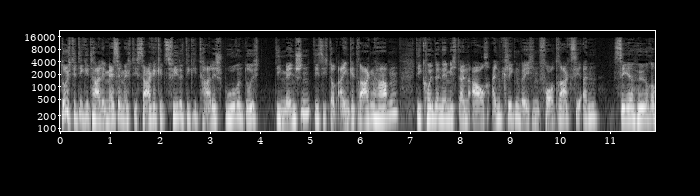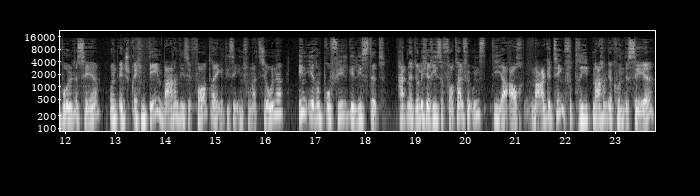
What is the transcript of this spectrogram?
durch die digitale Messe möchte ich sagen, gibt es viele digitale Spuren durch die Menschen, die sich dort eingetragen haben. Die konnten nämlich dann auch anklicken, welchen Vortrag sie an Seherhörer wollte, Seher. Und entsprechend dem waren diese Vorträge, diese Informationen in ihrem Profil gelistet. Hat natürlich einen riesen Vorteil für uns, die ja auch Marketing, Vertrieb machen. Wir konnten sehen,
